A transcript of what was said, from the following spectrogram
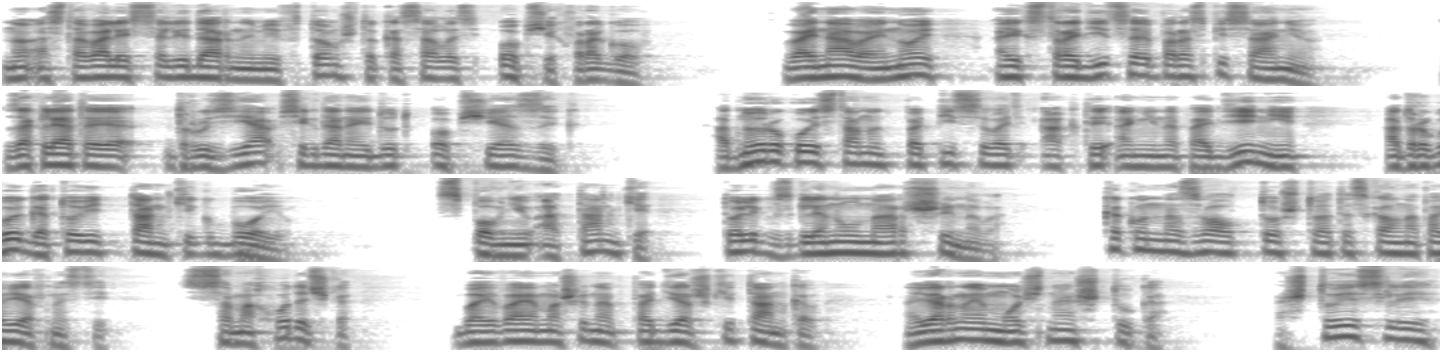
но оставались солидарными в том, что касалось общих врагов. Война войной, а экстрадиция по расписанию – Заклятые друзья всегда найдут общий язык. Одной рукой станут пописывать акты о ненападении, а другой готовить танки к бою. Вспомнив о танке, Толик взглянул на Аршинова. Как он назвал то, что отыскал на поверхности? Самоходочка? Боевая машина поддержки танков. Наверное, мощная штука. А что если...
